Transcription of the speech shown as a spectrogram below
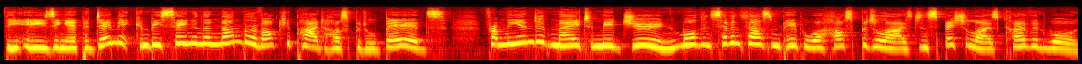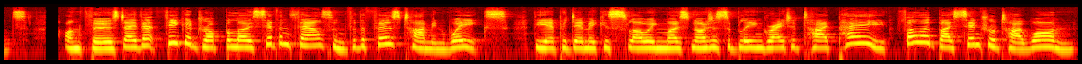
The easing epidemic can be seen in the number of occupied hospital beds. From the end of May to mid June, more than 7,000 people were hospitalised in specialised COVID wards. On Thursday, that figure dropped below 7,000 for the first time in weeks. The epidemic is slowing most noticeably in Greater Taipei, followed by central Taiwan.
